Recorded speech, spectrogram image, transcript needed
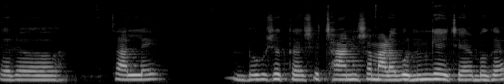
तर चाललं आहे बघू शकता असे छान अशा माळा बनवून घ्यायच्या बघा.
